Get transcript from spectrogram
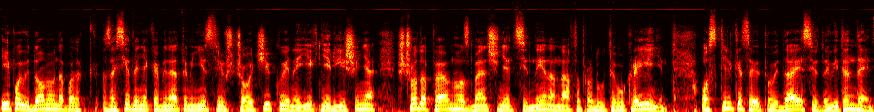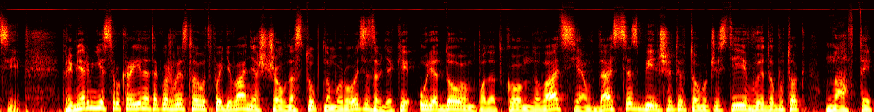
і повідомив на засіданні кабінету міністрів, що очікує на їхнє рішення щодо певного зменшення ціни на нафтопродукти в Україні, оскільки це відповідає світовій тенденції. Прем'єр-міністр України також висловив сподівання, що в наступному році, завдяки урядовим податковим новаціям, вдасться збільшити в тому числі і видобуток нафти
